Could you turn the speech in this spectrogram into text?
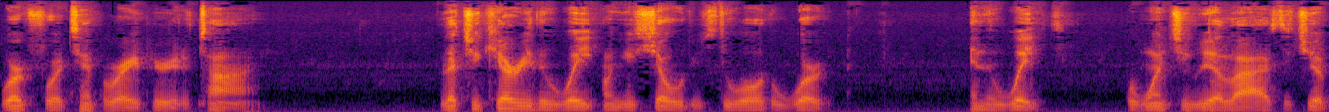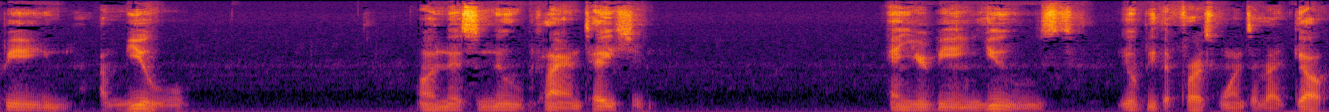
work for a temporary period of time, let you carry the weight on your shoulders, do all the work and the weight. But once you realize that you're being a mule on this new plantation, and you're being used, you'll be the first one to let go.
